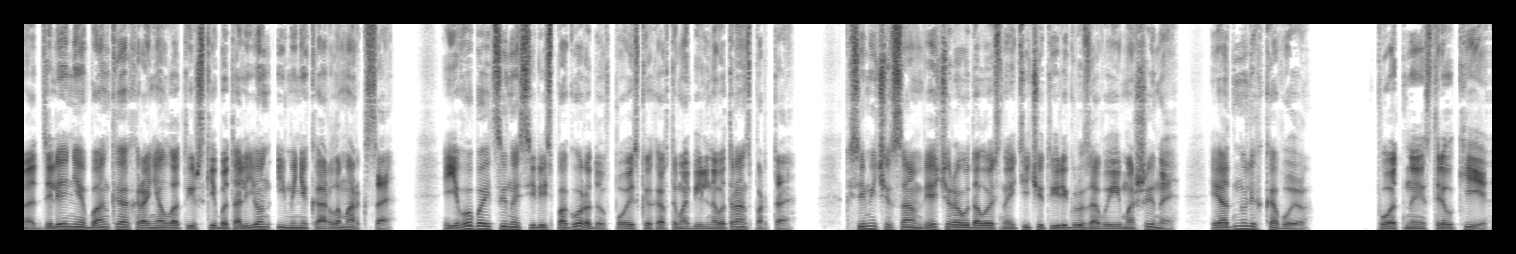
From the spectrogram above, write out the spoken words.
Отделение банка охранял латышский батальон имени Карла Маркса. Его бойцы носились по городу в поисках автомобильного транспорта. К 7 часам вечера удалось найти 4 грузовые машины и одну легковую. Потные стрелки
